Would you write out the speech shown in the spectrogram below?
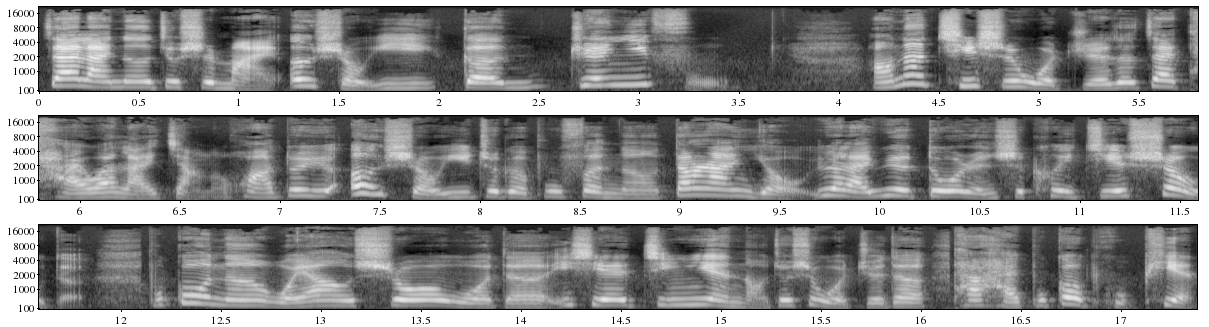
再来呢，就是买二手衣跟捐衣服。好，那其实我觉得在台湾来讲的话，对于二手衣这个部分呢，当然有越来越多人是可以接受的。不过呢，我要说我的一些经验哦，就是我觉得它还不够普遍。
